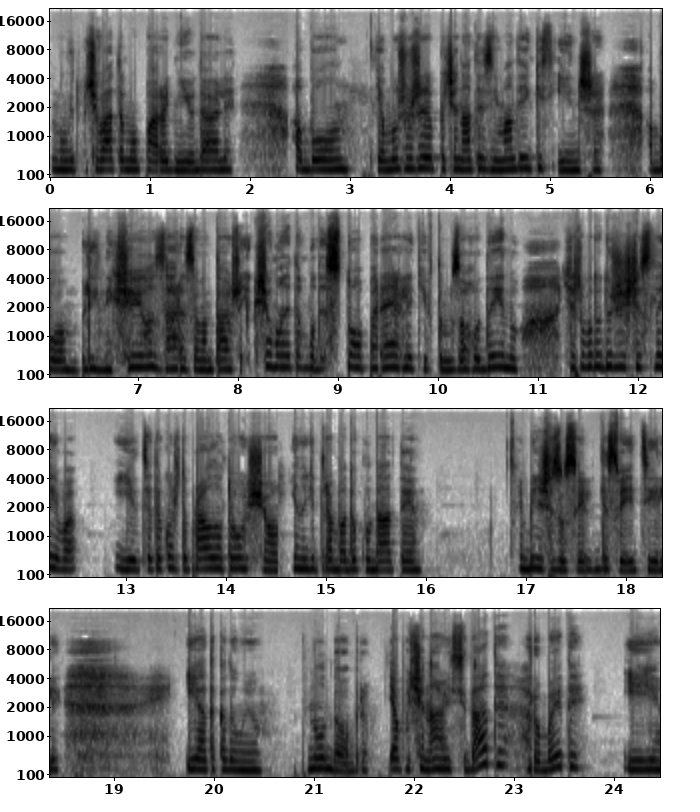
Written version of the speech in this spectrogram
ну, відпочиватиму пару днів далі. Або я можу вже починати знімати якесь інше. Або, блін, якщо я його зараз завантажу, якщо в мене там буде 100 переглядів там, за годину, я ж буду дуже щаслива. І це також до правила того, що іноді треба докладати більше зусиль для своєї цілі. І я така думаю: ну добре, я починаю сідати, робити, і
